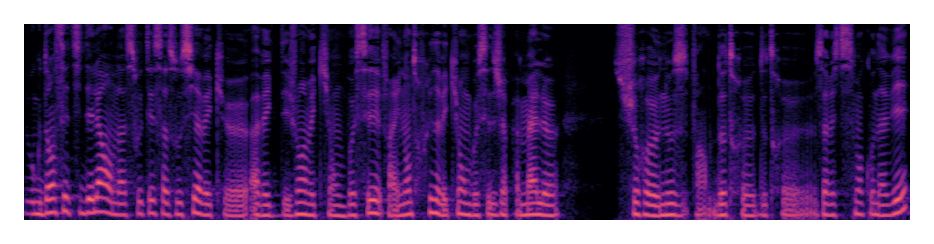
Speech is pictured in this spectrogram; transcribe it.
Donc dans cette idée-là, on a souhaité s'associer avec euh, avec des gens avec qui on bossait, enfin une entreprise avec qui on bossait déjà pas mal euh, sur euh, nos, enfin d'autres d'autres investissements qu'on avait.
